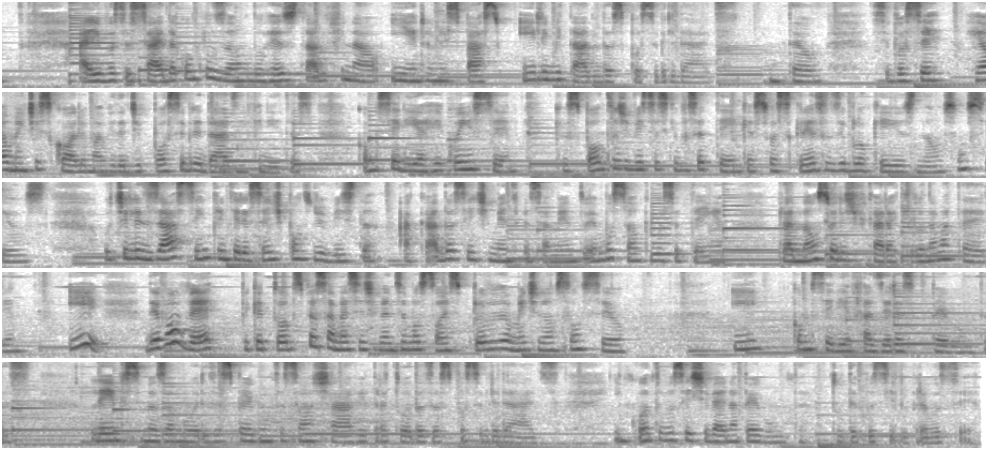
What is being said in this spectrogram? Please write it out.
Aí você sai da conclusão do resultado final e entra no espaço ilimitado das possibilidades. Então, se você realmente escolhe uma vida de possibilidades infinitas, como seria reconhecer que os pontos de vista que você tem, que as suas crenças e bloqueios não são seus? Utilizar sempre interessante ponto de vista a cada sentimento, pensamento emoção que você tenha para não solidificar aquilo na matéria e devolver, porque todos os pensamentos, sentimentos e emoções provavelmente não são seus. E como seria fazer as perguntas? Lembre-se, meus amores, as perguntas são a chave para todas as possibilidades. Enquanto você estiver na pergunta, tudo é possível para você.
